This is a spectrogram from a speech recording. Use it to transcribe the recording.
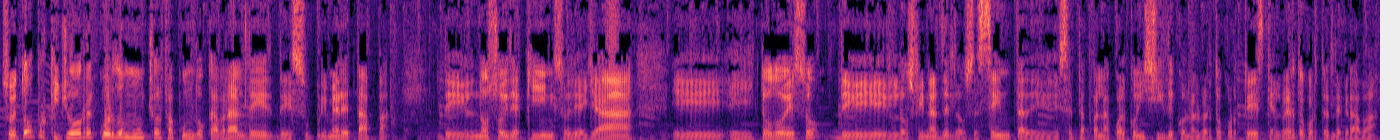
Sobre todo porque yo recuerdo mucho al Facundo Cabral de, de su primera etapa, del no soy de aquí ni soy de allá, eh, y todo eso, de los finales de los 60, de esa etapa en la cual coincide con Alberto Cortés, que Alberto Cortés le graba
